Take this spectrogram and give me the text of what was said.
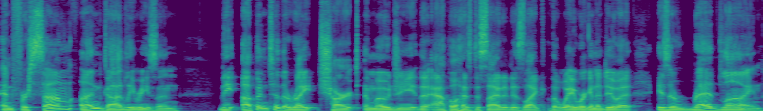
and for some ungodly reason the up and to the right chart emoji that apple has decided is like the way we're going to do it is a red line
